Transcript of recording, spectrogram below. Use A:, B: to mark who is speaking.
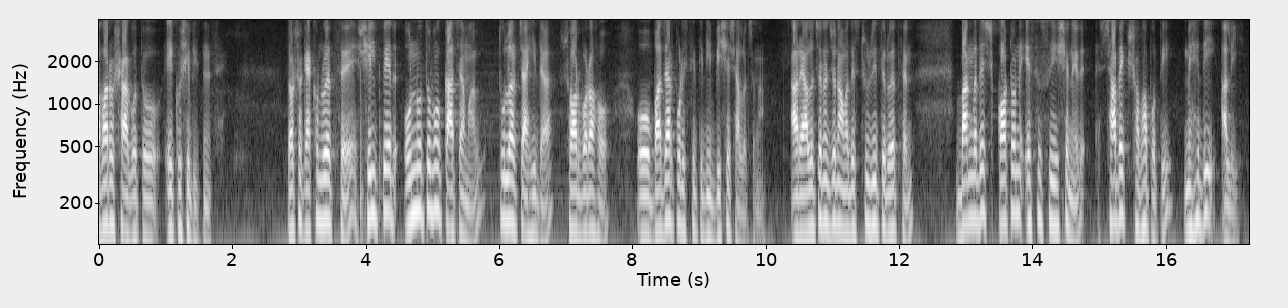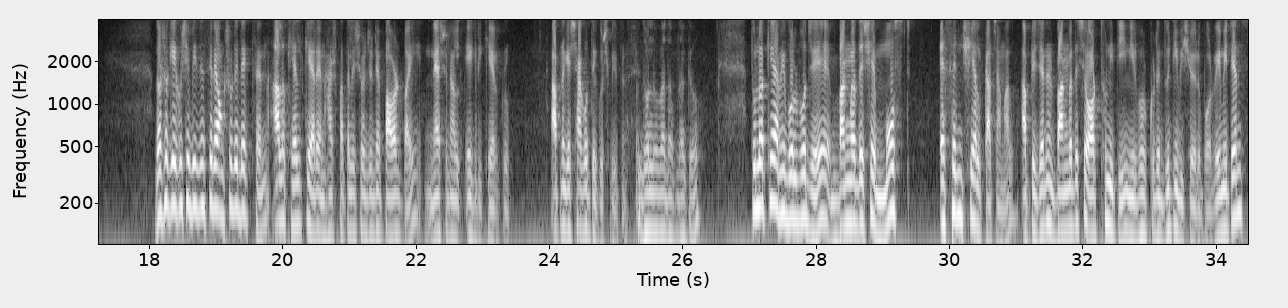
A: আবারও স্বাগত একুশে বিজনেসে। দর্শক এখন রয়েছে শিল্পের অন্যতম কাঁচামাল তুলার চাহিদা সরবরাহ ও বাজার পরিস্থিতি নিয়ে বিশেষ আলোচনা। আর আলোচনার জন্য আমাদের স্টুডিওতে রয়েছেন বাংলাদেশ কটন অ্যাসোসিয়েশনের সাবেক সভাপতি মেহেদি আলী। দর্শক একুশে বিজনেসের অংশটি দেখছেন আলোক হেলথ কেয়ার অ্যান্ড হাসপাতালের সৌজন্যে powered by national agri care group. আপনাকে স্বাগত একুশে বিজনেস।
B: ধন্যবাদ আপনাকেও।
A: তুলাকে আমি বলব যে বাংলাদেশের মোস্ট এসেনশিয়াল কাঁচামাল। আপনি জানেন বাংলাদেশের অর্থনীতি নির্ভর করে দুটি বিষয়ের উপর রেমিটেন্স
